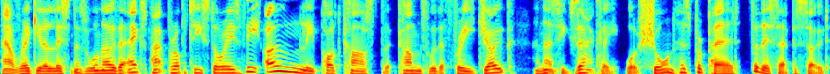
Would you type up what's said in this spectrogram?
Now, regular listeners will know that Expat Property Story is the only podcast that comes with a free joke, and that's exactly what Sean has prepared for this episode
